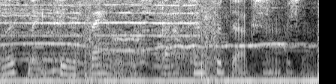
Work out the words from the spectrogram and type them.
listening to the sounds of Stockton Productions.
